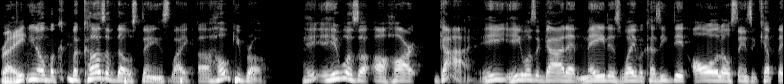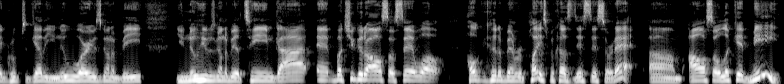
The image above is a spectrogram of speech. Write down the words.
Right? You know, bec- because of those things, like uh, Hokey Bro, he he was a, a hard guy. He he was a guy that made his way because he did all of those things that kept that group together. You knew where he was going to be. You knew he was going to be a team guy, and but you could also say, well, Hokey could have been replaced because this, this, or that. Um, I also look at me,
